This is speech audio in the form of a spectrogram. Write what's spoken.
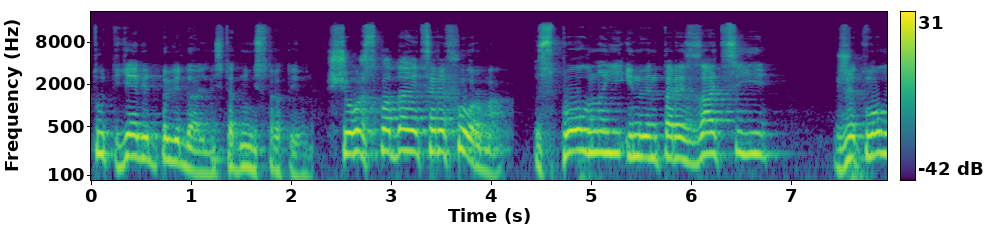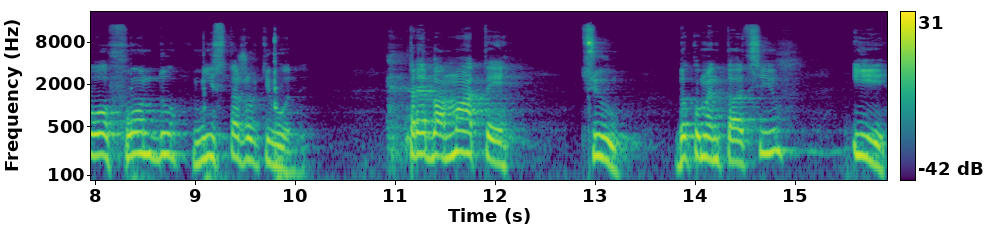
тут є відповідальність адміністративна. З чого ж складається реформа? З повної інвентаризації житлового фонду міста Жовтіводи. Треба мати цю документацію і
